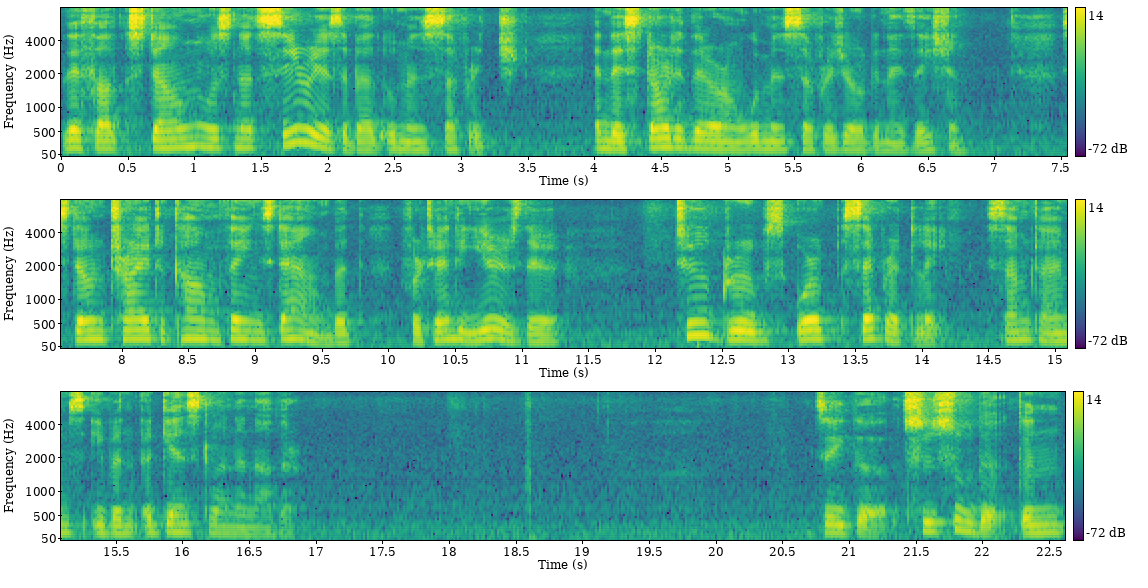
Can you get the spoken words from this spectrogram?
They thought Stone was not serious about women's suffrage, and they started their own women's suffrage organization. Stone tried to calm things down, but for 20 years their two groups worked separately. Sometimes even against one another。这个吃素的跟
